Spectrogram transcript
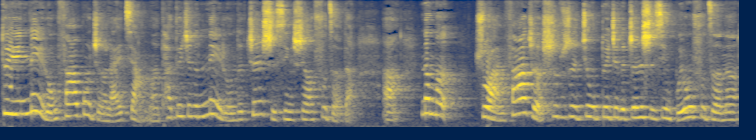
对于内容发布者来讲呢，他对这个内容的真实性是要负责的啊。那么转发者是不是就对这个真实性不用负责呢？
